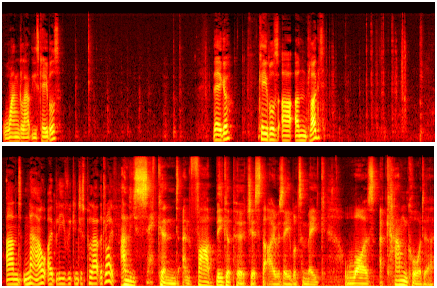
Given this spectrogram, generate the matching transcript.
wangle out these cables. There you go. Cables are unplugged. And now I believe we can just pull out the drive. And the second and far bigger purchase that I was able to make was a camcorder.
